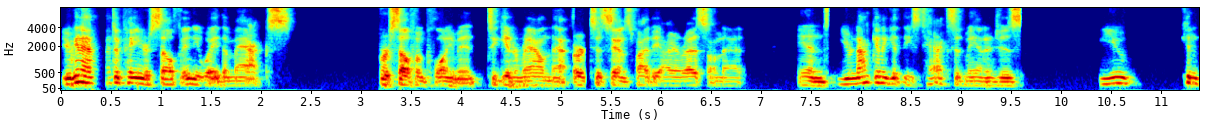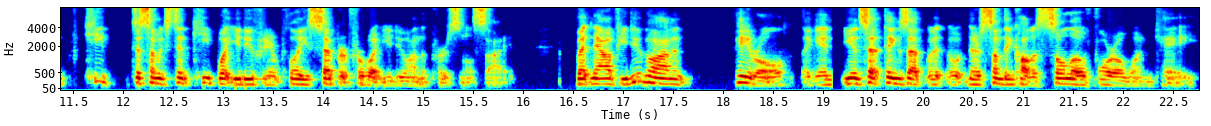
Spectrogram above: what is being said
You're going to have to pay yourself anyway the max for self employment to get around that or to satisfy the IRS on that. And you're not going to get these tax advantages. You can keep to some extent keep what you do for your employees separate for what you do on the personal side. But now if you do go on a payroll, again, you can set things up. There's something called a solo 401k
